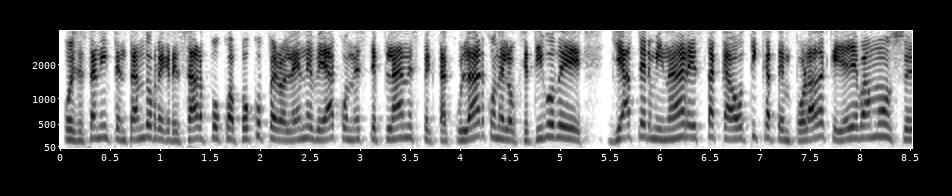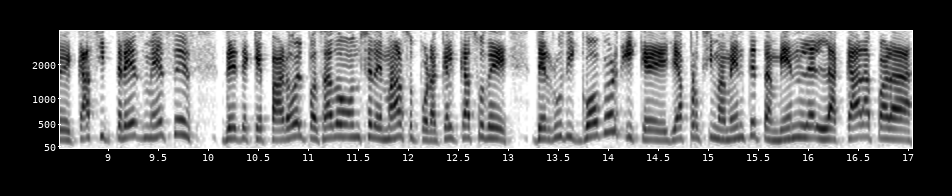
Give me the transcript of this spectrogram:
pues están intentando regresar poco a poco, pero la NBA con este plan espectacular, con el objetivo de ya terminar esta caótica temporada que ya llevamos eh, casi tres meses desde que paró el pasado 11 de marzo por aquel caso de, de Rudy Gobert y que ya próximamente también la, cara para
